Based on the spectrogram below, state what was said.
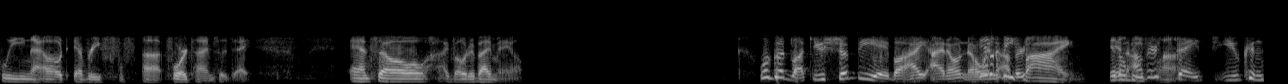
clean out every uh, four times a day. And so I voted by mail. Well, good luck. You should be able. I I don't know. It'll be other, fine. It'll in be other fine. states, you can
